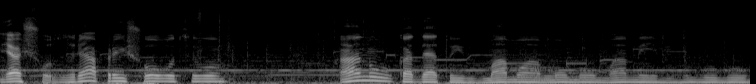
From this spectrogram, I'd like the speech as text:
Я що, зря прийшов оцього? А ну-ка, де той мама, момо, мамі, бу-бу-бу.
